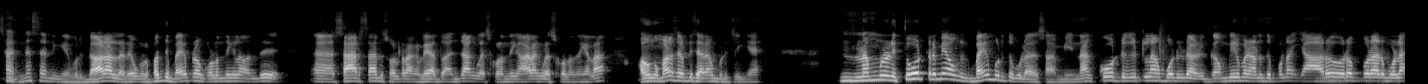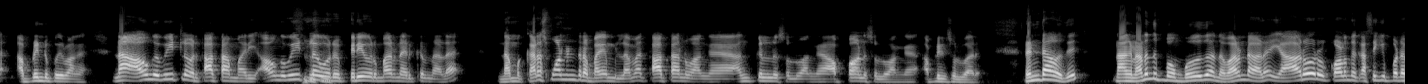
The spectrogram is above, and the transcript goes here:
சார் என்ன சார் நீங்கள் ஒரு தாராளர் உங்களை பற்றி பயப்படாம குழந்தைங்களாம் வந்து சார் சார்னு சொல்கிறாங்களே அது அஞ்சாம் கிளாஸ் குழந்தைங்க ஆறாம் கிளாஸ் குழந்தைங்கலாம் அவங்க மனசு எப்படி சேராம பிடிச்சிங்க? நம்மளுடைய தோற்றமே அவங்களுக்கு பயமுறுத்தக்கூடாது சாமி. நான் கோட்டு கிட்டலாம் போட்டுக்கிட்டு அவர் கம்பீரமாக நடந்து போனால் யாரோ வர போறாரு போல அப்படின்ட்டு போயிடுவாங்க நான் அவங்க வீட்டில் ஒரு தாத்தா மாதிரி அவங்க வீட்டில் ஒரு பெரியவர் மாதிரி நான் இருக்கிறதுனால நம்ம கரஸ்பாண்டன்ற பயம் இல்லாமல் தாத்தான்னு வாங்க அங்கிள்னு சொல்லுவாங்க அப்பான்னு சொல்லுவாங்க அப்படின்னு சொல்லுவார். ரெண்டாவது நாங்கள் நடந்து போகும்போது அந்த வறண்டால யாரோ ஒரு குழந்தை கசக்கிப்பட்ட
